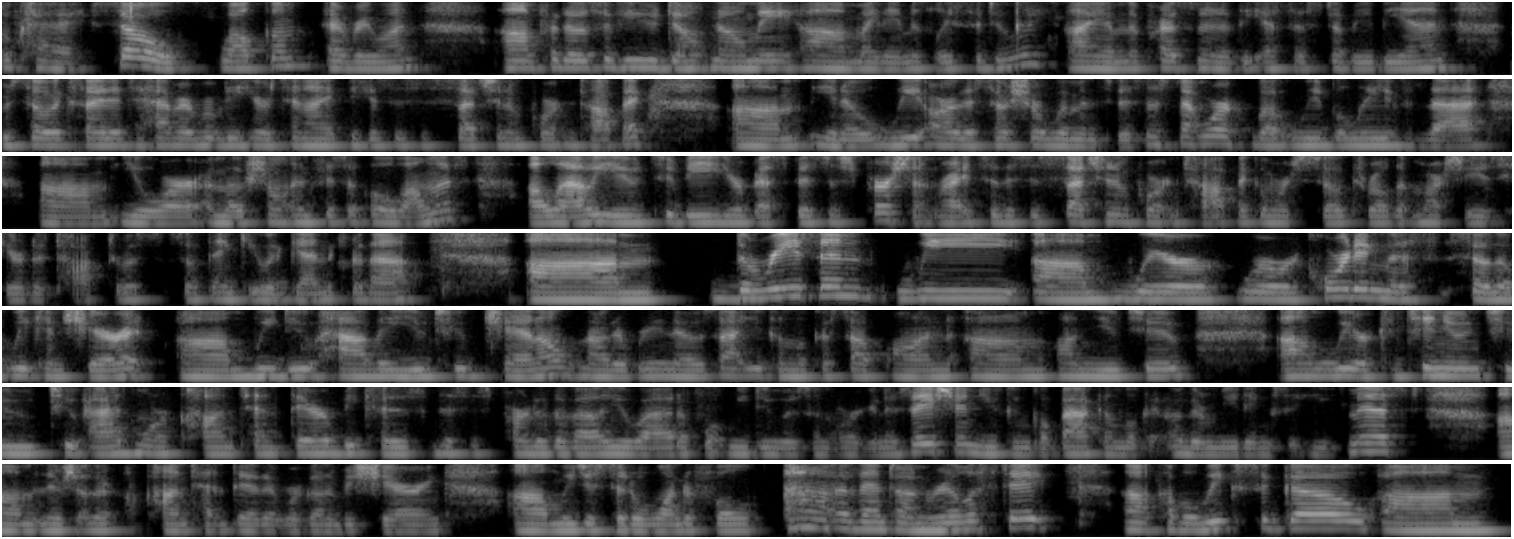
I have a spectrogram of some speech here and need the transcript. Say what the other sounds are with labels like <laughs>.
Okay, so welcome everyone. Um, for those of you who don't know me, um, my name is Lisa Dooley. I am the president of the SSWBN. I'm so excited to have everybody here tonight because this is such an important topic. Um, you know, we are the South Shore Women's Business Network, but we believe that um, your emotional and physical wellness allow you to be your best business person, right? So this is such an important topic and we're so thrilled that Marcie is here to talk to us. So thank you again for that. Um, the reason we, um, we're, we're recording this so that we can share it, we do have a YouTube YouTube channel. Not everybody knows that. You can look us up on, um, on YouTube. Um, we are continuing to, to add more content there because this is part of the value add of what we do as an organization. You can go back and look at other meetings that you've missed. Um, there's other content there that we're going to be sharing. Um, we just did a wonderful <clears throat> event on real estate uh, a couple weeks ago. Um,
